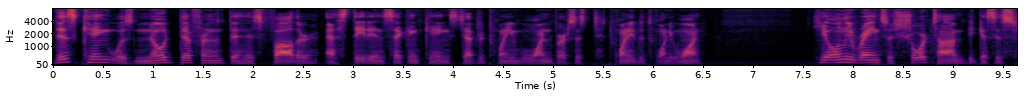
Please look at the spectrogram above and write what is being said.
This king was no different than his father, as stated in 2 Kings chapter 21, verses 20 to 21. He only reigns a short time because his,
